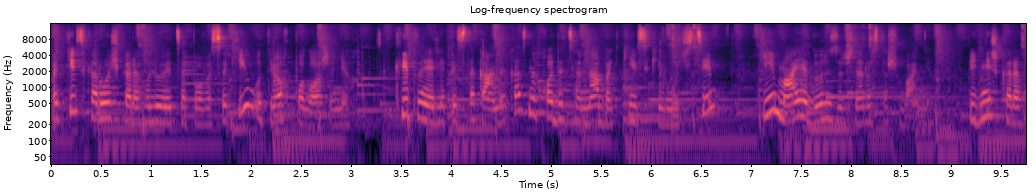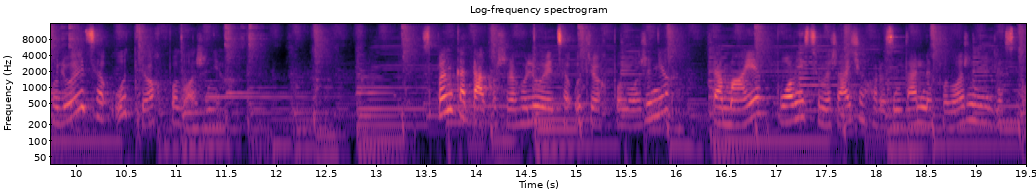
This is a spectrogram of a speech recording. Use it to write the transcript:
Батьківська ручка регулюється по висоті у трьох положеннях. Кріплення для підстаканника знаходиться на батьківській ручці і має дуже зручне розташування. Підніжка регулюється у трьох положеннях. Спинка також регулюється у трьох положеннях та має повністю лежаче горизонтальне положення для сну.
